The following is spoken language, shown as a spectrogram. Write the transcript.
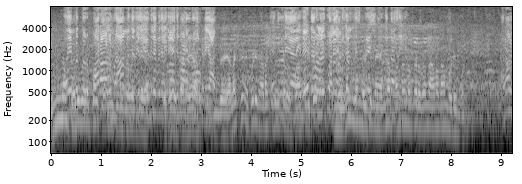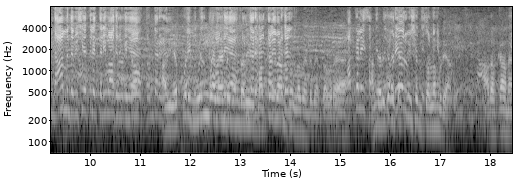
இன்னும் தெருவில் இந்த எலெக்ஷன் எப்படி நடக்குது என்ன பண்ணணுங்கிறத நாம தான் முடிவு பண்ணணும். ஆனால் நாம் இந்த விஷயத்திலே தெளிவாக அது எப்படி இயங்க வேண்டும் என்பதை மக்கள் தான் சொல்ல வேண்டுமே. தவிர அங்க இருக்கிற டெக்னீஷியன் சொல்ல. முடியாது. அதற்கான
